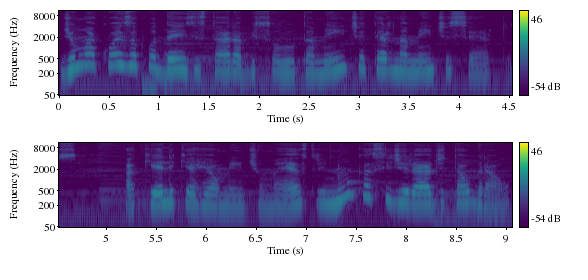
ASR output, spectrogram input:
De uma coisa podeis estar absolutamente eternamente certos: aquele que é realmente um mestre nunca se dirá de tal grau,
